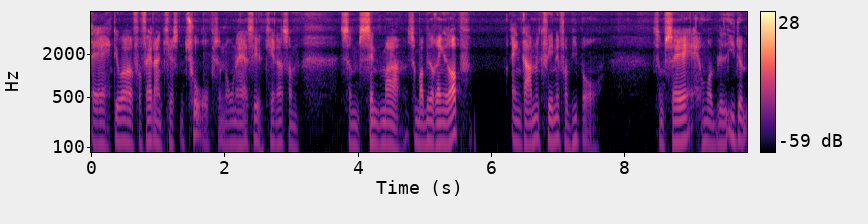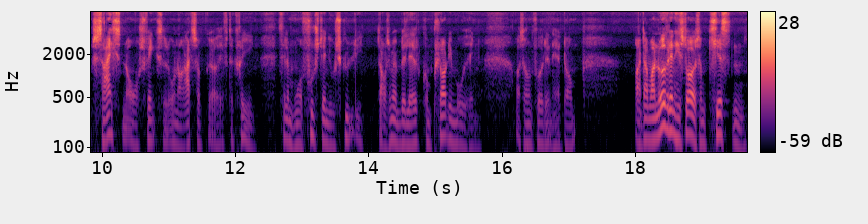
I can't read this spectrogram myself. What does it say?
af, det var forfatteren Kirsten Thorup, som nogle af jer sikkert kender, som, som, sendte mig, som var blevet ringet op af en gammel kvinde fra Viborg, som sagde, at hun var blevet idømt 16 års fængsel under retsopgøret efter krigen, selvom hun var fuldstændig uskyldig. Der var simpelthen blevet lavet et komplot imod hende, og så har hun fået den her dom. Og der var noget ved den historie, som Kirsten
